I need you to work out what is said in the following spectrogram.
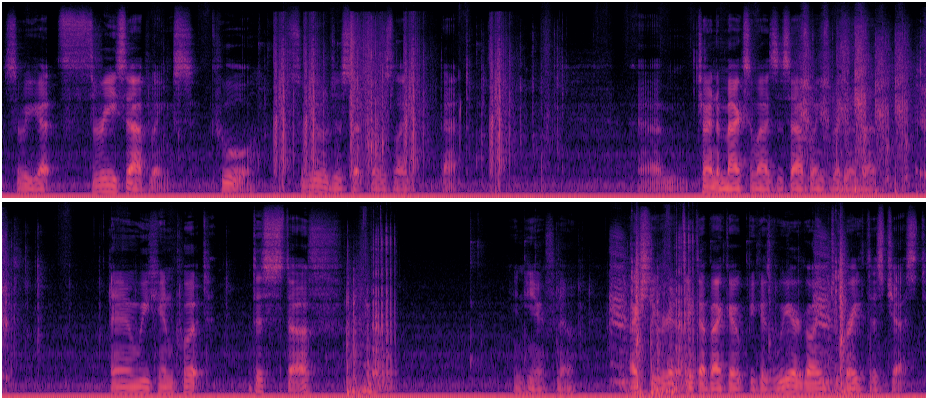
So we got three saplings. Cool. So we'll just set those like that. Um, trying to maximize the saplings by doing that. And we can put this stuff in here for now. Actually, we're going to take that back out because we are going to break this chest.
